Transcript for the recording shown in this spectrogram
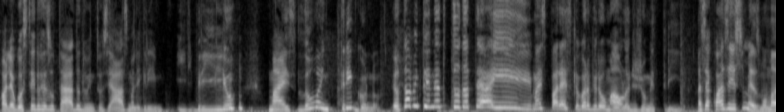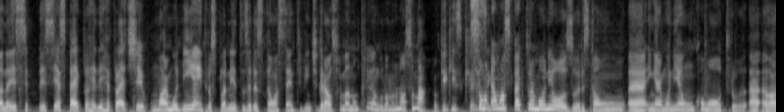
Olha, eu gostei do resultado do entusiasmo, alegria e brilho, mas lua em trígono. Eu tava entendendo tudo até aí, mas parece que agora virou uma aula de geometria. Mas é quase isso mesmo, mana. Esse, esse aspecto reflete uma harmonia entre os planetas. Eles estão a 120 graus formando um triângulo no nosso mapa. O que, que isso quer São, É um aspecto harmonioso, eles estão é, em harmonia um com o outro. A, a,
